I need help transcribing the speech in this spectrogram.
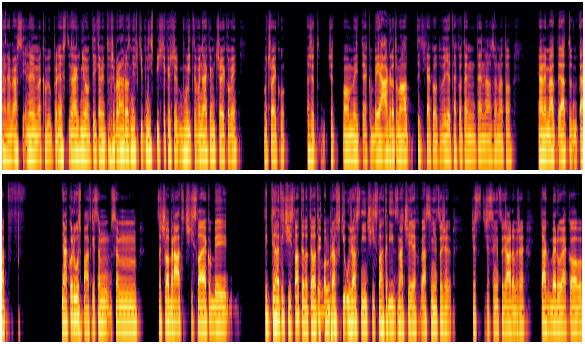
já nevím, asi nevím, jako by úplně to nějak vnímám. Teďka mi to připadá hrozně vtipný, spíš tak, že mluvíte o nějakém člověkovi, o člověku, a že, to, že mám být jakoby já, kdo to má teď jako vidět jako ten, ten názor na to. Já nevím, já, já, to, já nějakou dobu zpátky jsem, jsem začala brát čísla, jakoby ty, tyhle ty čísla, tyhle, tyhle ty mm-hmm. obrovský úžasný čísla, který značí jakoby asi něco, že, že, že se něco dělá dobře, tak beru jako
